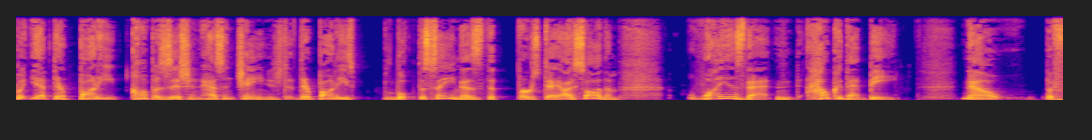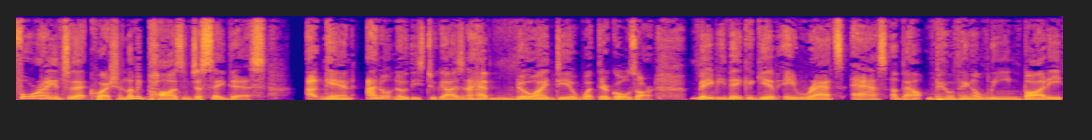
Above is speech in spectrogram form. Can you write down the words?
but yet their body composition hasn't changed. Their bodies look the same as the first day I saw them. Why is that? And how could that be? Now, before I answer that question, let me pause and just say this. Again, I don't know these two guys and I have no idea what their goals are. Maybe they could give a rat's ass about building a lean body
